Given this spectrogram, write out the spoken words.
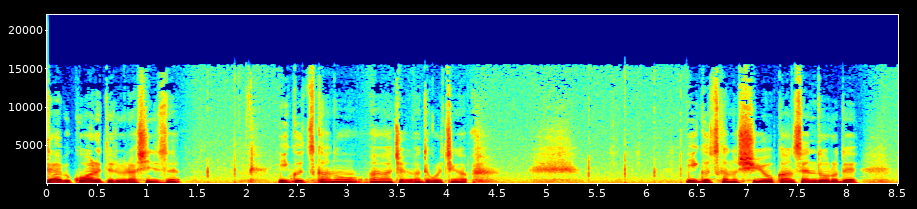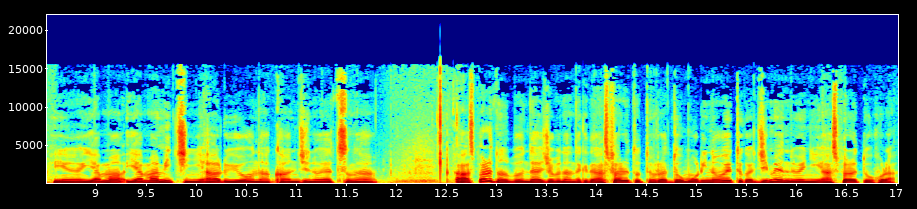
だいぶ壊れてるらしいですね。いくつかの、あ、ちょっと待って、これ違う。いくつかの主要幹線道路で山山道にあるような感じのやつが、アスファルトの分大丈夫なんだけど、アスファルトってほら、土森の上とか地面の上にアスファルトをほら、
